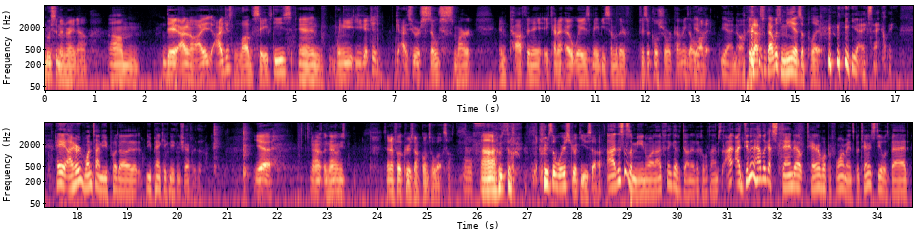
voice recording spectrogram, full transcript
Mooseman right now. Um they I don't know, I I just love safeties and when you you get just guys who are so smart and tough and it, it kind of outweighs maybe some of their physical shortcomings. I Yeah. love it. Yeah, I know. Because that's that was me as a player. yeah, exactly. Hey, I heard one time you put uh you pancake Nathan Shepherd though. Yeah. Now now he's his NFL career's not going so well. So, uh, who's the who's the worst rookie you saw? Uh, this is a mean one. I think I've done it a couple times. I, I didn't have like a standout terrible performance, but Terence Steele was bad.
